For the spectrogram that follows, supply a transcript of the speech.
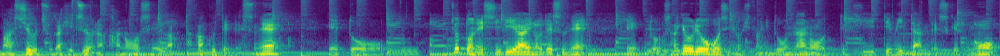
まあ、手術が必要な可能性が高くてですね、えっ、ー、とちょっとね知り合いのですね、えっ、と作業療法士の人にどんなのって聞いてみたんですけども、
